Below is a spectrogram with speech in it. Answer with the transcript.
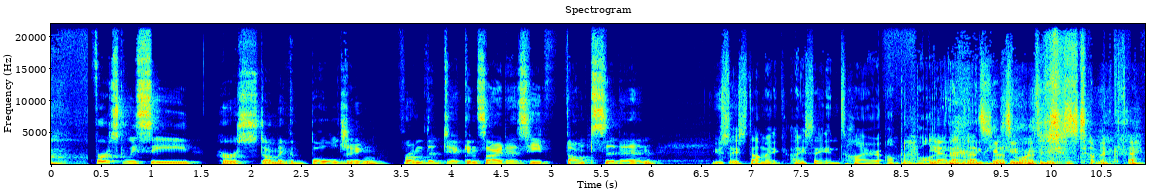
First, we see her stomach bulging from the dick inside as he thumps it in. You say stomach, I say entire upper body. Yeah, that, that's Like, that's more than just stomach thing.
